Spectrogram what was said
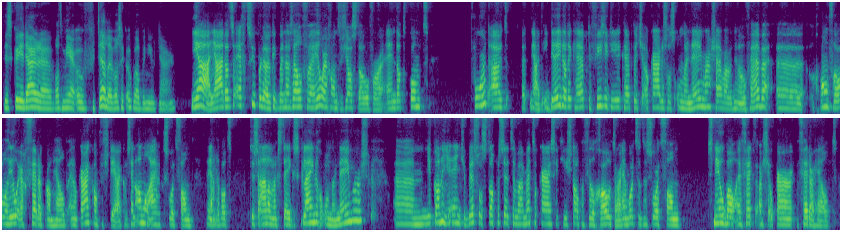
Dus kun je daar wat meer over vertellen? Was ik ook wel benieuwd naar. Ja, ja, dat is echt superleuk. Ik ben daar zelf uh, heel erg enthousiast over. En dat komt voort uit uh, ja, het idee dat ik heb, de visie die ik heb, dat je elkaar dus als ondernemers, hè, waar we het nu over hebben, uh, gewoon vooral heel erg verder kan helpen en elkaar kan versterken. We zijn allemaal eigenlijk een soort van, nou ja, wat tussen aanhalingstekens kleinere ondernemers. Um, je kan in je eentje best wel stappen zetten, maar met elkaar zet je die stappen veel groter. En wordt het een soort van sneeuwbaleffect als je elkaar verder helpt.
